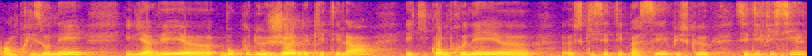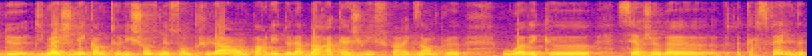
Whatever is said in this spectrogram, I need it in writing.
emprisonné. Il y avait beaucoup de jeunes qui étaient là et qui comprenaient euh, euh, ce qui s'était passé, puisque c'est difficile d'imaginer quand les choses ne sont plus là. On parlait de la baraque à juifs, par exemple, ou avec euh, Serge Karsfeld,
